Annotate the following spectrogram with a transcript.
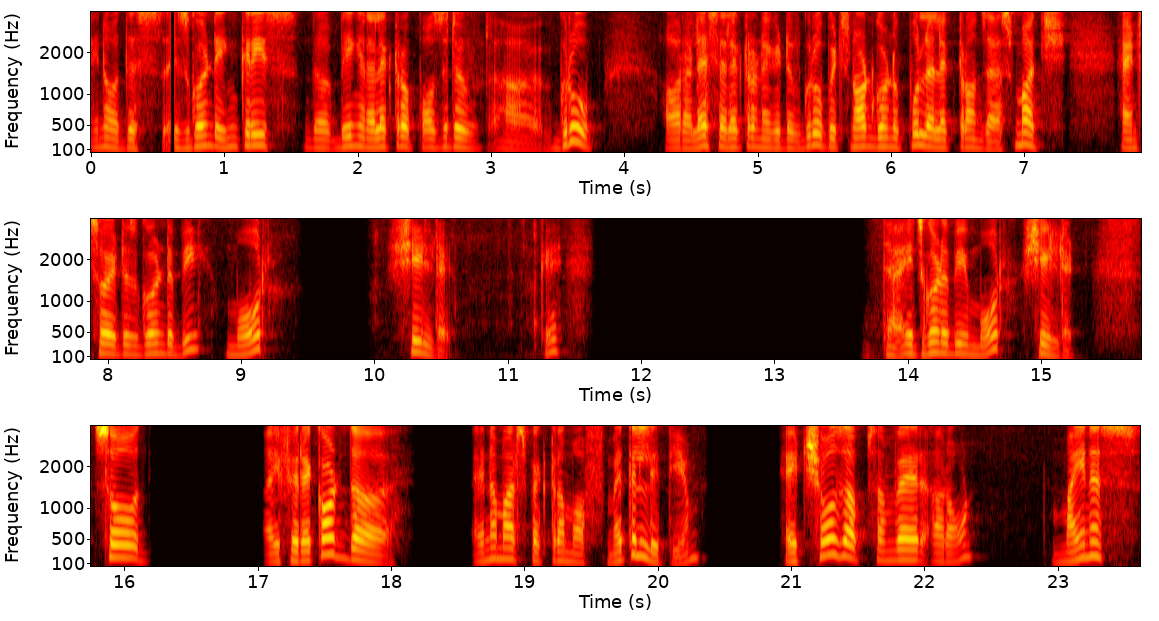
you know this is going to increase the being an electropositive uh, group or a less electronegative group it is not going to pull electrons as much and so it is going to be more shielded okay it is going to be more shielded. So, if you record the NMR spectrum of methyl lithium it shows up somewhere around minus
